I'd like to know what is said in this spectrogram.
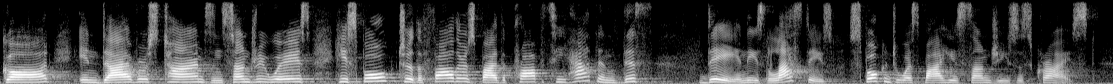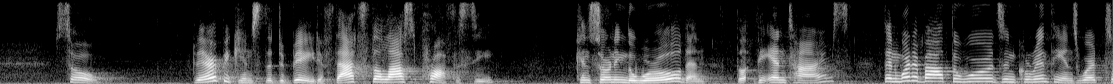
God in divers times and sundry ways. He spoke to the fathers by the prophets. He hath in this day, in these last days, spoken to us by his Son, Jesus Christ. So, there begins the debate. If that's the last prophecy concerning the world and the, the end times, then what about the words in Corinthians where it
